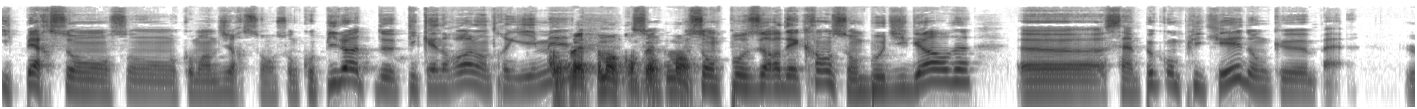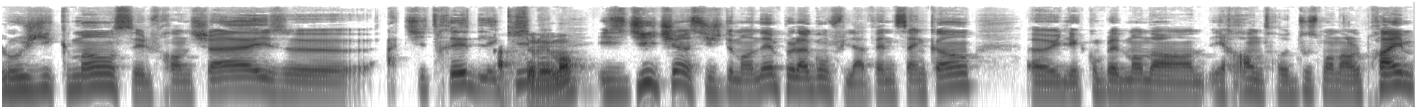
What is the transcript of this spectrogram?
il perd son, son comment dire, son, son copilote de pick and roll, entre guillemets Complètement, complètement. son, son poseur d'écran, son bodyguard, euh, c'est un peu compliqué. Donc, ben, logiquement, c'est le franchise euh, attitré de l'équipe. Absolument. Il se dit, tiens, si je demandais un peu la gonfle, il a 25 ans, euh, il est complètement dans, il rentre doucement dans le prime.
